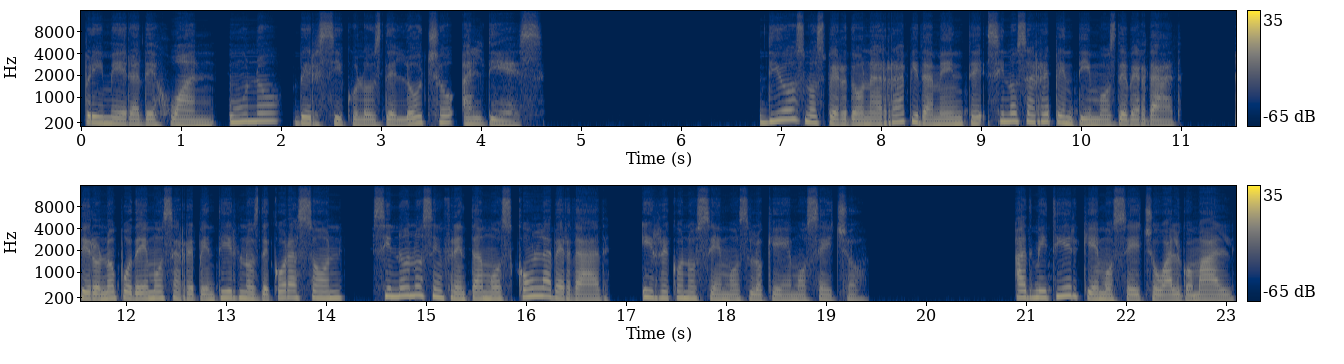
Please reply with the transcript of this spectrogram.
Primera de Juan 1, versículos del 8 al 10. Dios nos perdona rápidamente si nos arrepentimos de verdad, pero no podemos arrepentirnos de corazón si no nos enfrentamos con la verdad y reconocemos lo que hemos hecho. Admitir que hemos hecho algo mal,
